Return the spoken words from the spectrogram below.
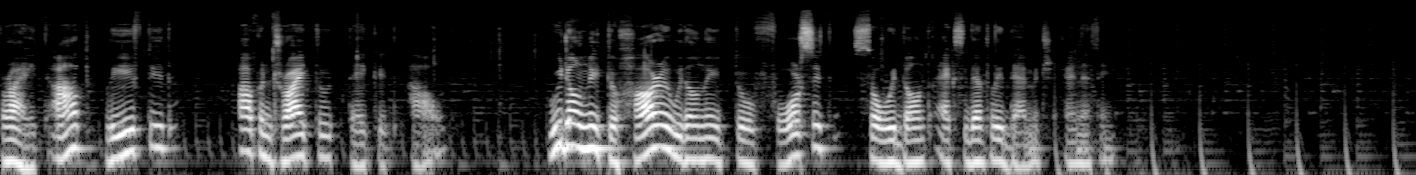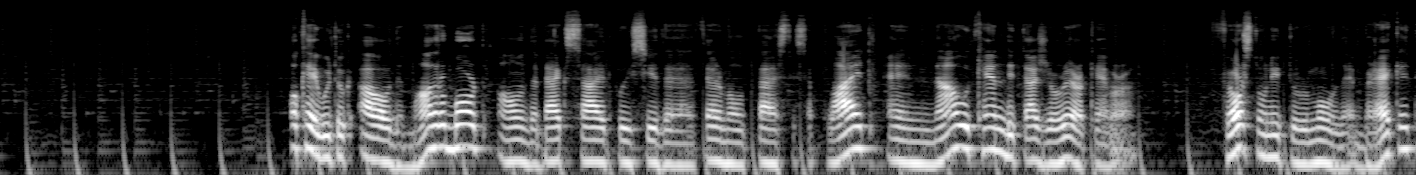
Pry it up, lift it up and try to take it out. We don't need to hurry, we don't need to force it, so we don't accidentally damage anything. Okay, we took out the motherboard, on the back side we see the thermal paste is applied and now we can detach the rear camera. First we need to remove the bracket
